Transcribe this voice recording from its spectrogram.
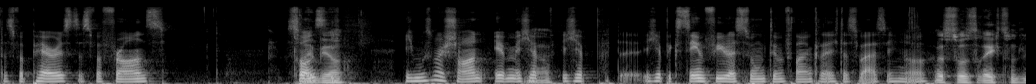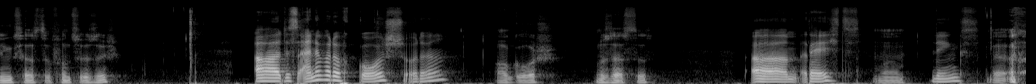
das war Paris, das war France. Sonst, Ja. Ich, ich muss mal schauen, eben, ich Ja. habe ich hab, ich hab extrem viel assumed in Frankreich, das weiß ich noch. Weißt du, was rechts und links heißt auf Französisch? Äh, das eine war doch Gauche, oder? En gauche. Was heißt das? Ähm, rechts, Nein. links. Ja.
